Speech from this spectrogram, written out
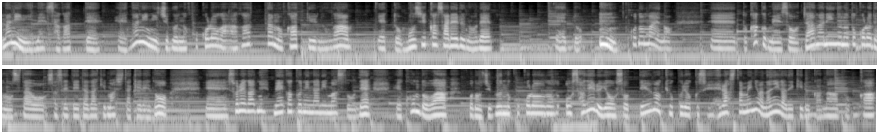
何にね下がって、え何に自分の心が上がったのかっていうのが、えっと、文字化されるので、えっと、この前のえー、と各瞑想ジャーナリングのところでもお伝えをさせていただきましたけれど、えー、それがね明確になりますので、えー、今度はこの自分の心のを下げる要素っていうのを極力減らすためには何ができるかなとか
